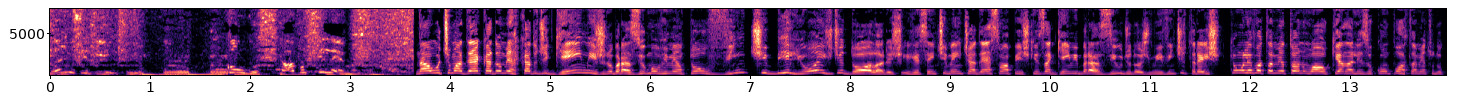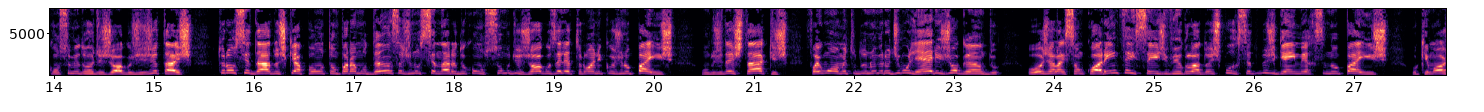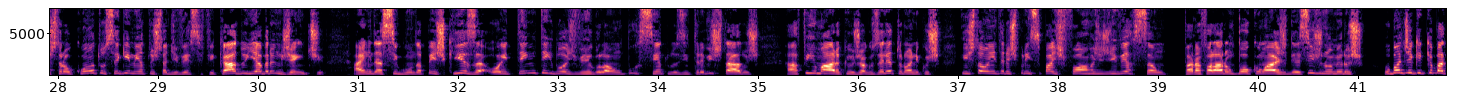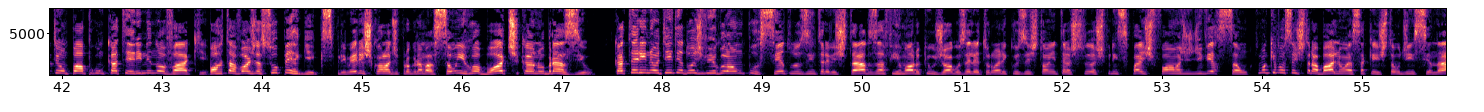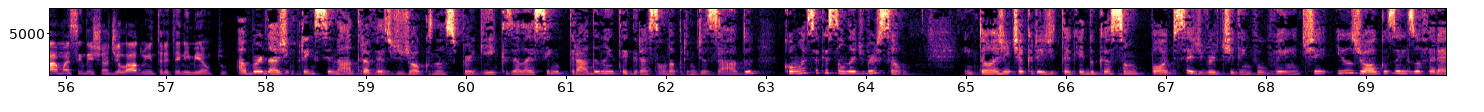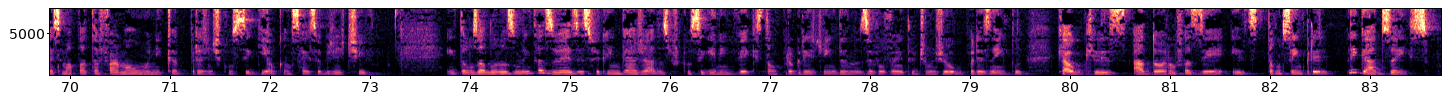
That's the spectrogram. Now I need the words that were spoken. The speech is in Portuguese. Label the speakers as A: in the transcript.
A: Transe Geek, com Gustavo Filema.
B: Na última década, o mercado de games no Brasil movimentou 20 bilhões de dólares e recentemente a décima pesquisa Game Brasil de 2023, que é um levantamento anual que analisa o comportamento do consumidor de jogos digitais, trouxe dados que apontam para mudanças no cenário do consumo de jogos eletrônicos no país. Um dos destaques foi o aumento do número de mulheres jogando. Hoje elas são 46,2% dos gamers no país, o que mostra o quanto o segmento está diversificado e abrangente. Ainda segundo a pesquisa, 82,1% dos entrevistados afirmaram que os jogos eletrônicos estão entre as principais formas de diversão. Para falar um pouco mais desses números, o Band Geek bateu um papo com Caterine Novak, porta-voz da Super Geeks, primeira escola de programação e robótica no Brasil. Caterine, 82,1% dos entrevistados afirmaram que os jogos eletrônicos estão entre as suas principais formas de diversão. Como é que vocês trabalham essa questão de ensinar, mas sem deixar de lado o entretenimento?
C: A abordagem para ensinar através de jogos na Super Geeks, ela é centrada na integração do aprendizado com essa questão da diversão. Então a gente acredita que a educação pode ser divertida e envolvente e os jogos eles oferecem uma plataforma única para a gente conseguir alcançar esse objetivo. Então os alunos muitas vezes ficam engajados por conseguirem ver que estão progredindo no desenvolvimento de um jogo, por exemplo, que é algo que eles adoram fazer e estão sempre ligados a isso.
